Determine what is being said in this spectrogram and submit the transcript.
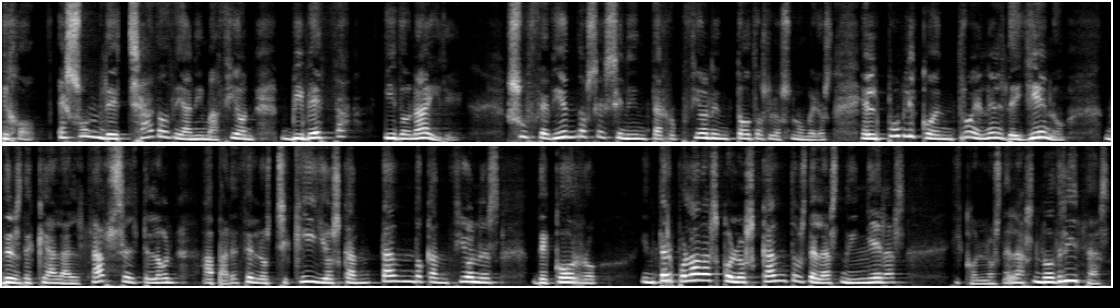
Dijo, es un dechado de animación, viveza y donaire sucediéndose sin interrupción en todos los números. El público entró en él de lleno, desde que al alzarse el telón aparecen los chiquillos cantando canciones de corro, interpoladas con los cantos de las niñeras y con los de las nodrizas,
